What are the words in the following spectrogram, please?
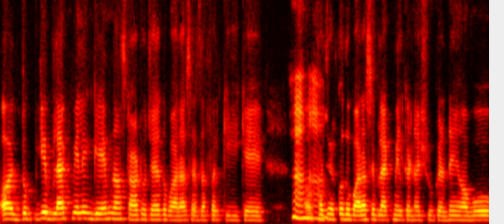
اور یہ بلیک میلنگ گیم نہ سٹارٹ ہو جائے دوبارہ سے ظفر کی کہ ہاں، ہاں۔ فجر کو دوبارہ سے بلیک میل کرنا شروع کر دیں اور وہ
